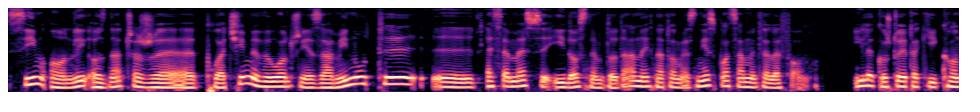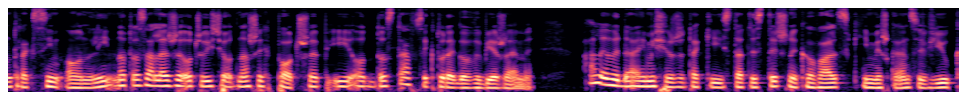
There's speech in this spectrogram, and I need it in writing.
SIM only oznacza, że płacimy wyłącznie za minuty, yy, SMS-y i dostęp do danych, natomiast nie spłacamy telefonu. Ile kosztuje taki kontrakt SIM only? No to zależy oczywiście od naszych potrzeb i od dostawcy, którego wybierzemy ale wydaje mi się, że taki statystyczny Kowalski mieszkający w UK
